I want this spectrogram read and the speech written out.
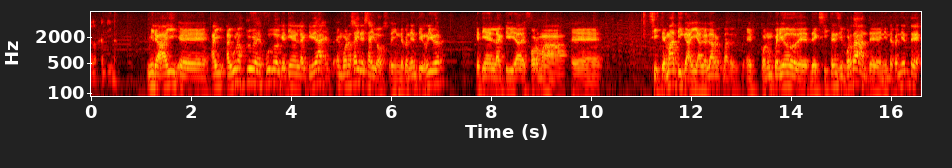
en Argentina? Mira, hay, eh, hay algunos clubes de fútbol que tienen la actividad. En, Buenos Aires hay dos, Independiente y River que tienen la actividad de forma eh, sistemática y a lo largo, eh, con un periodo de, existencia importante. En Independiente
